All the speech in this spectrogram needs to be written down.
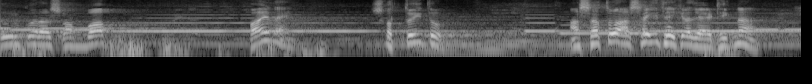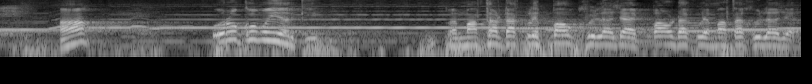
দূর করা সম্ভব হয় নাই? সত্যই তো। আশা তো আশাই থেকে যায়, ঠিক না? হ্যাঁ ওরকমই আর কি। মাথা ডাকলে পাও খুলা যায়, পাও ডাকলে মাথা খুলা যায়।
